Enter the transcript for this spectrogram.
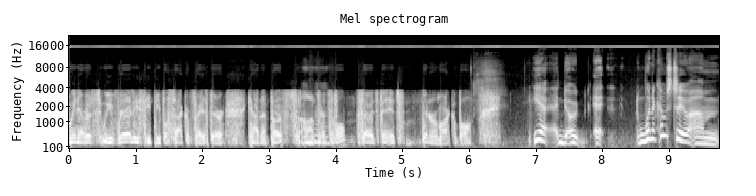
we never we rarely see people sacrifice their cabinet posts mm-hmm. on principle. So it's been it's been remarkable. Yeah. Uh, when it comes to um,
